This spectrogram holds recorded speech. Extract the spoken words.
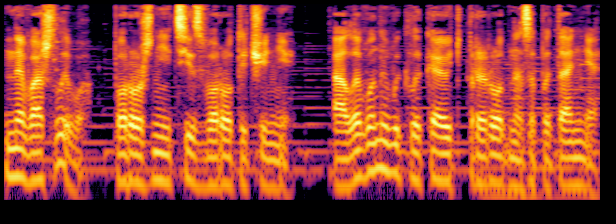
Неважливо, порожні ці звороти чи ні, але вони викликають природне запитання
